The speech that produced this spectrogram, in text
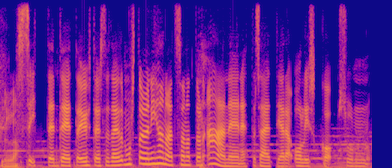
Kyllä. sitten teette yhteistyötä. Musta on ihanaa, että sanot on ääneen, että sä et tiedä, olisiko sun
